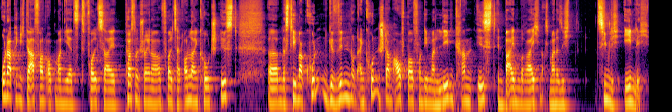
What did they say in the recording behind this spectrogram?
unabhängig davon, ob man jetzt Vollzeit Personal Trainer, Vollzeit Online Coach ist, ähm, das Thema Kunden gewinnen und ein Kundenstammaufbau, von dem man leben kann, ist in beiden Bereichen aus meiner Sicht ziemlich ähnlich.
